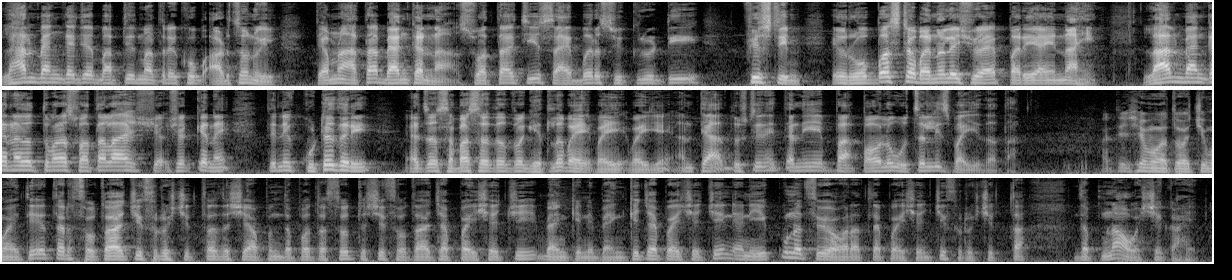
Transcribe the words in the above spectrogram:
लहान बँकांच्या बाबतीत मात्र खूप अडचण होईल. त्यामुळे आता बँकांना स्वतःची सायबर सिक्युरिटी सिस्टीम हे रोबस्ट बनवल्याशिवाय पर्याय नाही. लहान बँकांना जर तुम्हाला स्वतःला श शक्य नाही त्यांनी कुठेतरी याचं सभासदत्व घेतलं पाहि पाहि- पाहिजे आणि त्या दृष्टीने त्यांनी पा पावलं उचललीच पाहिजेत आता. अतिशय महत्त्वाची माहिती आहे. तर स्वतःची सुरक्षितता जशी आपण जपत असतो तशी स्वतःच्या पैशाची बँकेने बँकेच्या पैशाची आणि एकूणच व्यवहारातल्या पैशांची सुरक्षितता जपणं आवश्यक आहे.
